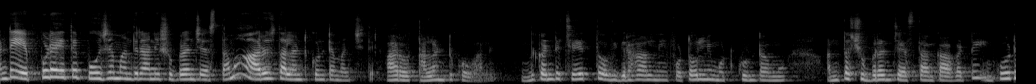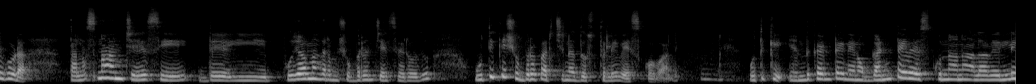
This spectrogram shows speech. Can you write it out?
అంటే ఎప్పుడైతే పూజ మందిరాన్ని శుభ్రం చేస్తామో ఆ రోజు తలంటుకుంటే మంచిది. ఆ రోజు తలంటుకోవాలి. ఎందుకంటే చేత్తో విగ్రహాలని ఫోటోల్ని ముట్టుకుంటాము. అంత శుభ్రం చేస్తాం కాబట్టి ఇంకోటి కూడా తలస్నానం చేసి దే ఈ పూజా మందిరం శుభ్రం చేసే రోజు ఉతికి శుభ్రపరిచిన దుస్తులే వేసుకోవాలి. ఉతికి ఎందుకంటే నేను ఒక గంటే వేసుకున్నాను అలా వెళ్ళి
